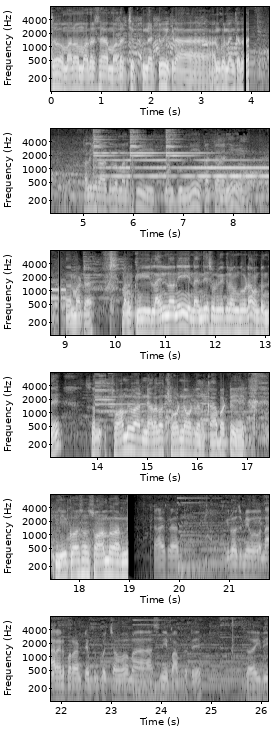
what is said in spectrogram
సో మనం మొదటి మొదట చెప్పుకున్నట్టు ఇక్కడ అనుకున్నాం కదా. కలిగిరాజులు మనకి ఈ గుడిని కట్టారని అన్నమాట. మనకి లైన్లోని నందీశ్వరుడి విగ్రహం కూడా ఉంటుంది. సో స్వామివారిని ఎలాగో చూడనివ్వట్లేదు కాబట్టి మీకోసం స్వామివారిని హాయ్ ఫ్రెండ్ ఈరోజు మేము నారాయణపురం టెంపుల్కి వచ్చాము మా అశ్ని పాపతోటి సో ఇది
